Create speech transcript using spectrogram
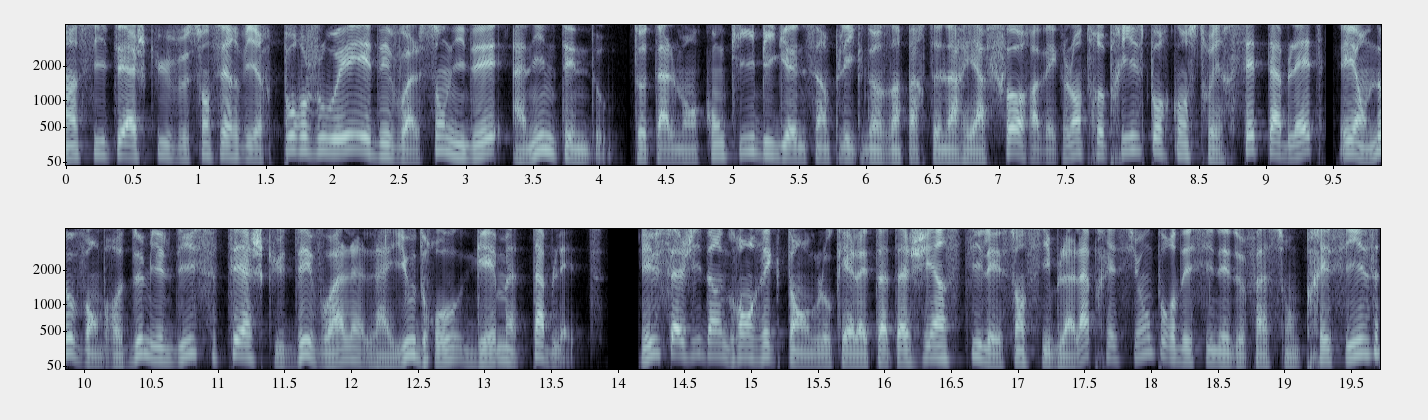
Ainsi, THQ veut s'en servir pour jouer et dévoile son idée à Nintendo. Totalement conquis, Big s'implique dans un partenariat fort avec l'entreprise pour construire cette tablette et en novembre 2010, THQ dévoile la Udro Game Tablet. Il s'agit d'un grand rectangle auquel est attaché un stylet sensible à la pression pour dessiner de façon précise.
